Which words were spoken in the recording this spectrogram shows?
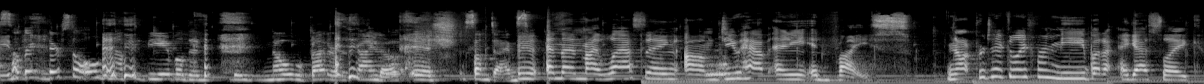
Yeah, so they're, they're still old enough to be able to know better, kind of ish, sometimes. And then my last thing um, do you have any advice? Not particularly for me, but I guess like.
